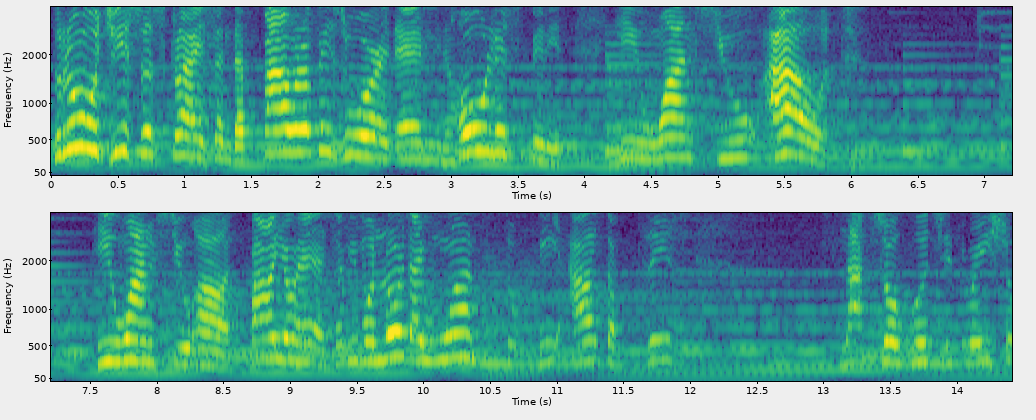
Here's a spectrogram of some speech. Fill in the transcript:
Through Jesus Christ and the power of His Word and Holy Spirit, He wants you out. He wants you out. Bow your head. Sabi mo, Lord, I want to be out of this not so good situation.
